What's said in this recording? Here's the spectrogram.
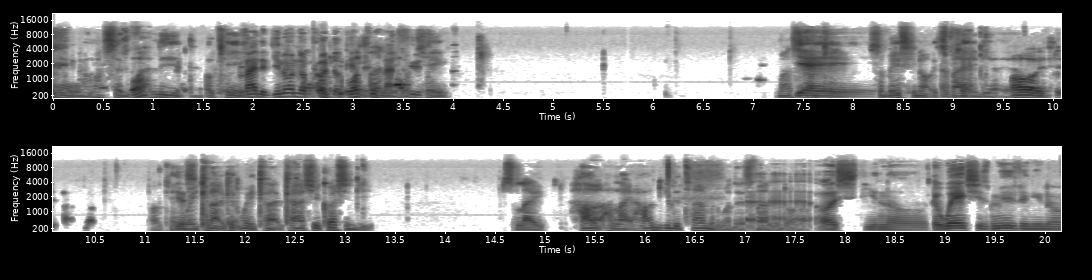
Oh, man said What? valid. Okay, Valid, you know, on the product, what's innit? valid. like food. Okay. Man Yeah, okay. yeah, yeah. So basically, not expired yet. Yeah. Oh, is it- Okay. Yes. Wait, can I get? Wait, can I? Can I ask you a question, G? So, like, how, how- like, how do you determine whether it's valid or not? us, you know, the way she's moving, you know,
